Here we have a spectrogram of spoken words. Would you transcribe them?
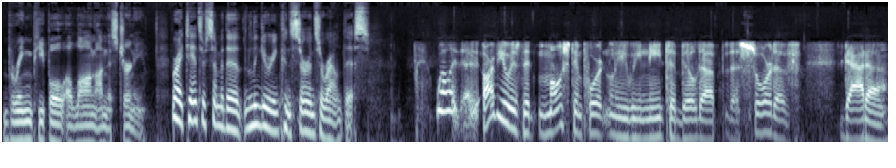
bring people along on this journey? Right to answer some of the lingering concerns around this. Well, uh, our view is that most importantly, we need to build up the sort of data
